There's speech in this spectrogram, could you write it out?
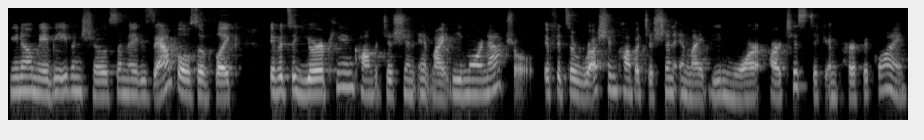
you know maybe even show some examples of like if it's a European competition, it might be more natural. If it's a Russian competition, it might be more artistic and perfect line.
